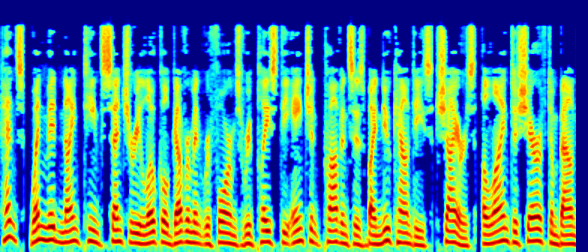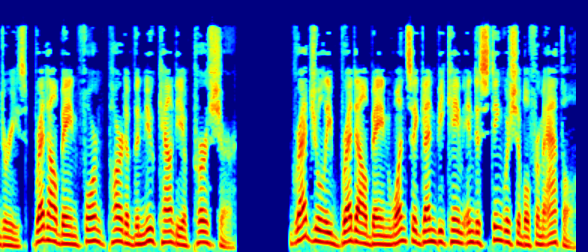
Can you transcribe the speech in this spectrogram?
Hence, when mid-19th century local government reforms replaced the ancient provinces by new counties shires, aligned to sheriffdom boundaries, Breadalbane formed part of the new county of Perthshire. Gradually Breadalbane once again became indistinguishable from Atholl.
